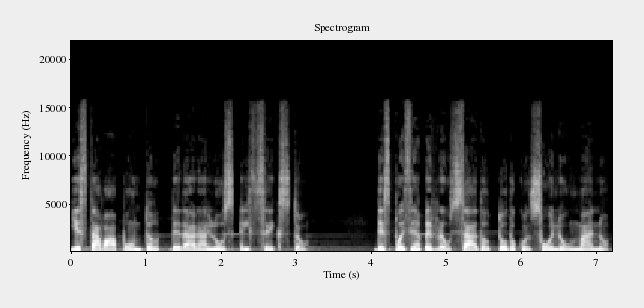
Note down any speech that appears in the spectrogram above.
y estaba a punto de dar a luz el sexto. Después de haber rehusado todo consuelo humano,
